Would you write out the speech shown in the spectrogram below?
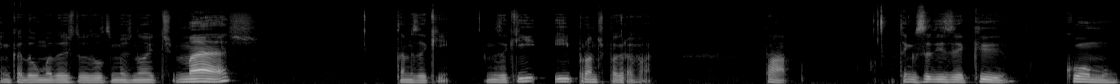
em cada uma das duas últimas noites. Mas estamos aqui. Estamos aqui e prontos para gravar. Pá, tenho-vos a dizer que, como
